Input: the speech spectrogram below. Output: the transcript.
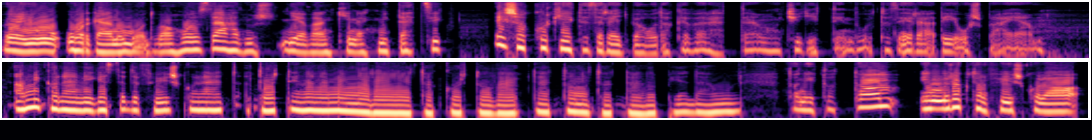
olyan jó orgánumod van hozzá, hát most nyilván kinek mi tetszik. És akkor 2001-ben oda keveredtem, úgyhogy itt indult az én rádiós pályám. Amikor elvégezted a főiskolát, a történelem mennyire élt akkor tovább? Tehát tanítottál-e például? Tanítottam. Én rögtön a főiskola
